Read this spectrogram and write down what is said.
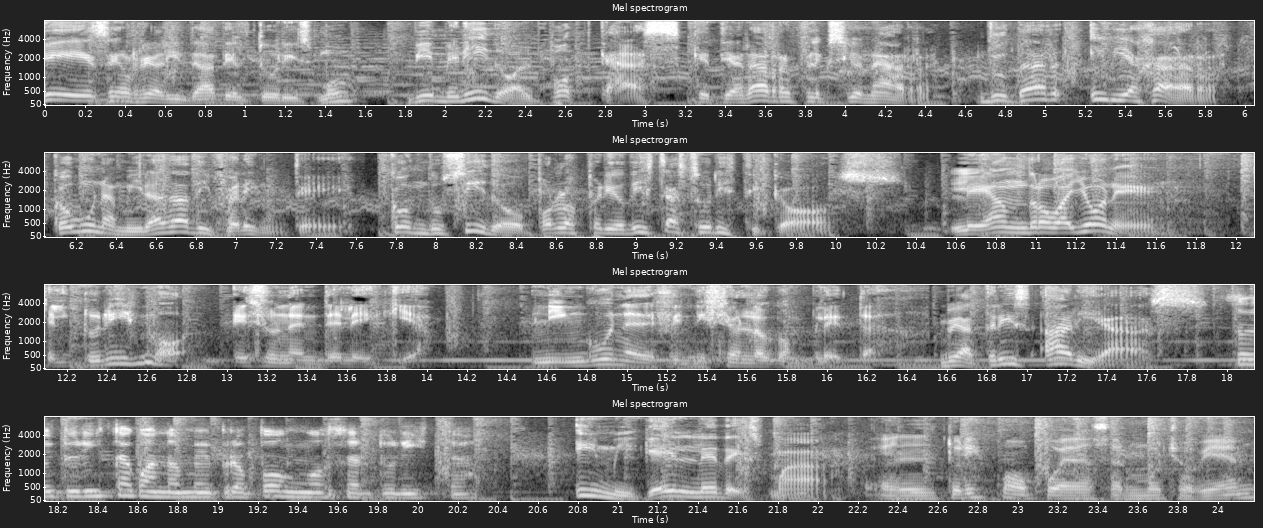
¿Qué es en realidad el turismo? Bienvenido al podcast que te hará reflexionar, dudar y viajar con una mirada diferente. Conducido por los periodistas turísticos. Leandro Bayone. El turismo es una entelequia. Ninguna definición lo completa. Beatriz Arias. Soy turista cuando me propongo ser turista. Y Miguel Ledesma. El turismo puede hacer mucho bien,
